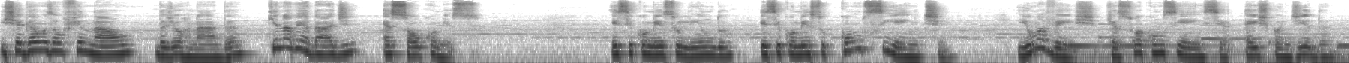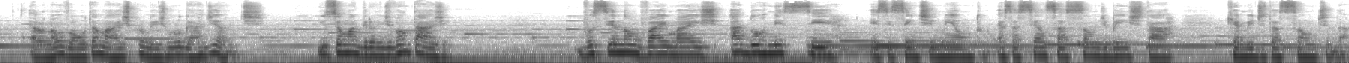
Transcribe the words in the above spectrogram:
E chegamos ao final da jornada, que na verdade é só o começo. Esse começo lindo, esse começo consciente. E uma vez que a sua consciência é expandida, ela não volta mais para o mesmo lugar de antes. Isso é uma grande vantagem. Você não vai mais adormecer esse sentimento, essa sensação de bem-estar que a meditação te dá.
